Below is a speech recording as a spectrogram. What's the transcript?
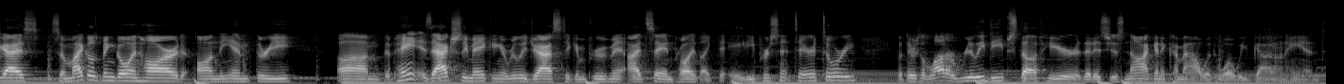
right, guys. So Michael's been going hard on the M3. Um, the paint is actually making a really drastic improvement. I'd say in probably like the 80% territory. But there's a lot of really deep stuff here that is just not going to come out with what we've got on hand.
